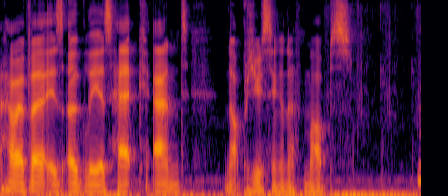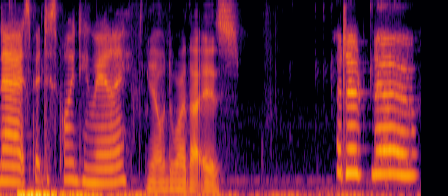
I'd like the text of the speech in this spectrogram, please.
however, is ugly as heck and not producing enough mobs. No, it's a bit disappointing, really. Yeah, I wonder why that is. I don't know.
